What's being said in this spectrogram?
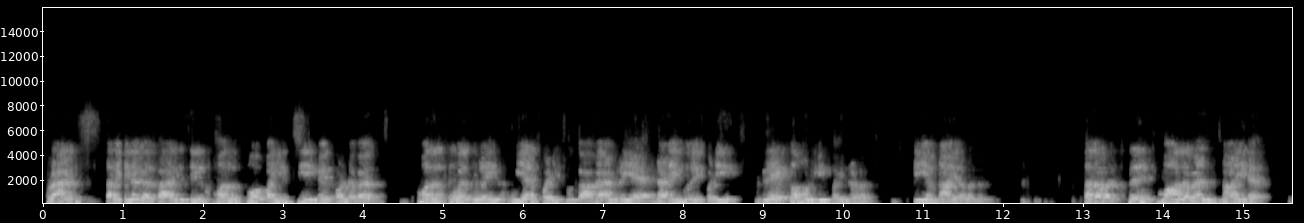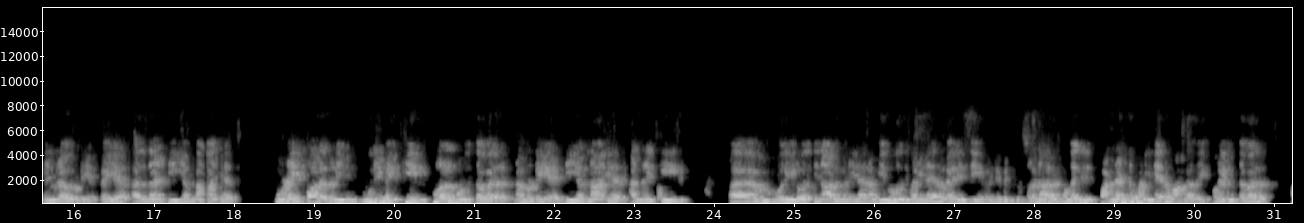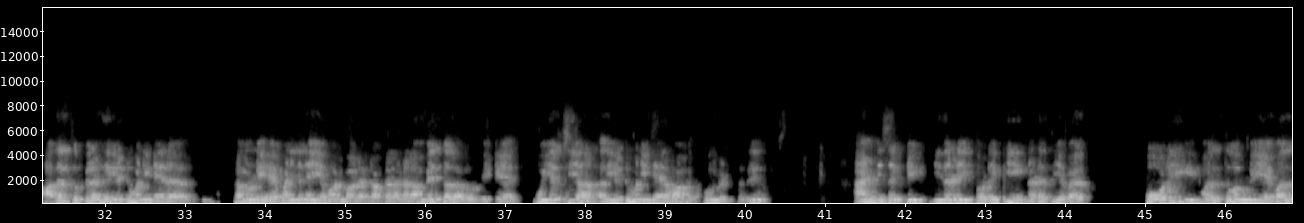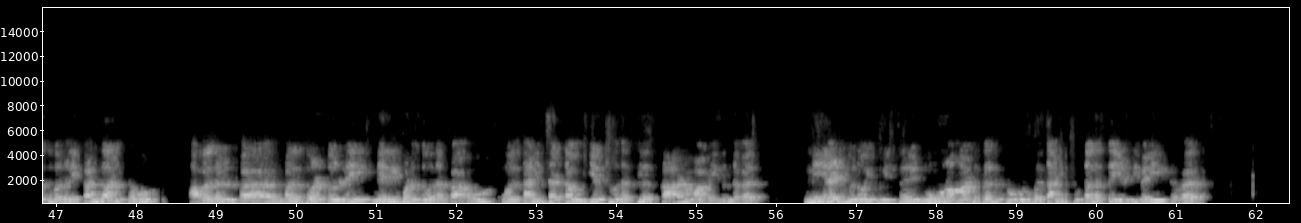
பிரான்ஸ் தலைநகர் பாரிஸில் மருத்துவ பயிற்சியை மேற்கொண்டவர். மருத்துவத்துறை உயர் படிப்புக்காக அன்றைய நடைமுறைப்படி கிரேக்க மொழியை பயின்றவர். D M. நாயர் அவர்கள். தரவத்து மாதவன் நாயர் என்ற அவருடைய பெயர். அதுதான் டி. எம். நாயர். உழைப்பாளர்களின் உரிமைக்கு குரல் கொடுத்தவர் நம்முடைய டி. எம். நாயர். அன்றைக்கு ஒரு இருபத்தி நாலு மணி நேரம் இருபது மணி நேரம் வேலை செய்ய வேண்டும் என்று சொன்னால் முதலில் பன்னெண்டு மணி நேரமாக அதை குறைத்தவர். அதற்கு பிறகு எட்டு மணி நேர நம்மளுடைய மனிதநேய மாண்பாளர் டாக்டர் அண்ணல் அம்பேத்கர் அவருடைய முயற்சியால் அது எட்டு மணி நேரமாக உருவெடுத்தது. ஆன்டிசெப்டிக் இதழை தொடங்கி நடத்தியவர். போலி மருத்துவருடைய மருத்துவர்களை கண்காணிக்கவும் அவர்கள் மருத்துவ தொழிலை நெறிப்படுத்துவதற்காகவும் ஒரு தனி சட்டம் இயற்றுவதற்கு காரணமாக இருந்தவர். நீரழிவு நோய் குறித்து நூறு ஆண்டுகளுக்கு முன்பு தனி புத்தகத்தை எழுதி வெளியிட்டவர்.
